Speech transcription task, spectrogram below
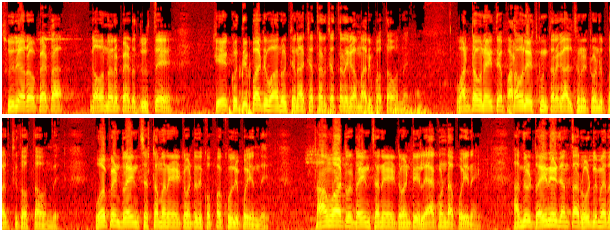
సూర్యారావుపేట గవర్నర్పేట చూస్తే ఏ కొద్దిపాటి వాన వచ్చినా చెత్తడి చెత్తడిగా మారిపోతూ ఉన్నాయి. వంటవనైతే పడవలు వేసుకుని తిరగాల్సినటువంటి పరిస్థితి వస్తూ ఉంది. ఓపెన్ డ్రైన్ సిస్టమ్ అనేటువంటిది కుప్ప కూలిపోయింది. టామ్ వాటర్ డ్రైన్స్ అనేటువంటి లేకుండా పోయినాయి. అందులో డ్రైనేజ్ అంతా రోడ్ల మీద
